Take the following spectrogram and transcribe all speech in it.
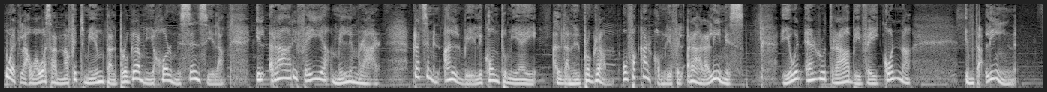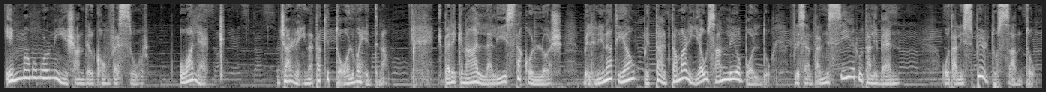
U hekk l-aħwa wasanna fit-tmiem tal-programm ieħor mis-sensiela Il-qrari fejja mill-imrar. Grazzi minn qalbi li kontu miegħi għal dan il-programm u nfakkarkom li fil-qrara li jmiss jew inqerru trabi fej konna imtaqlin Imma ma morniex għand il-konfessur u għalhekk ġarrejna ta' kittoqol weħidna. Iberikna Alla li jista' kollox bil-ħnina tiegħu bit-talb ta' Marija u San Leopoldu fl-isem tal-Missier u tal-Iben u tal-Ispirtu Santu.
